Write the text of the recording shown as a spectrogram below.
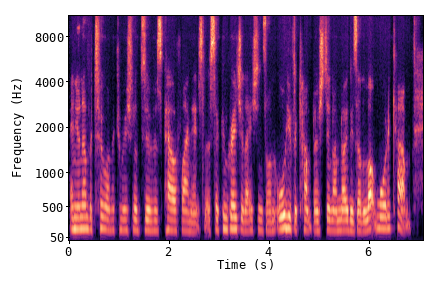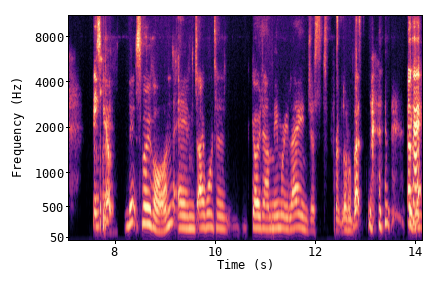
and you're number two on the Commercial Observer's Power Finance list. So congratulations on all you've accomplished, and I know there's a lot more to come. Thank so you. Let, us move on, and I want to go down memory lane just for a little bit. okay.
